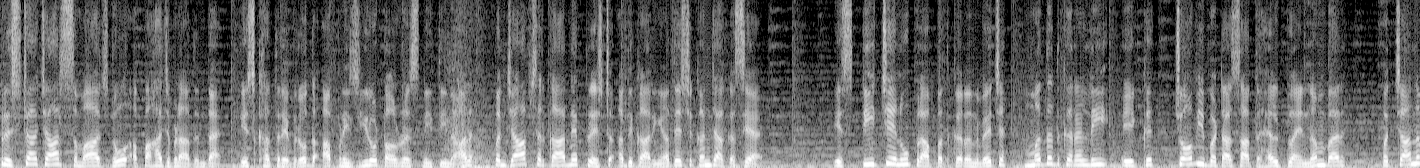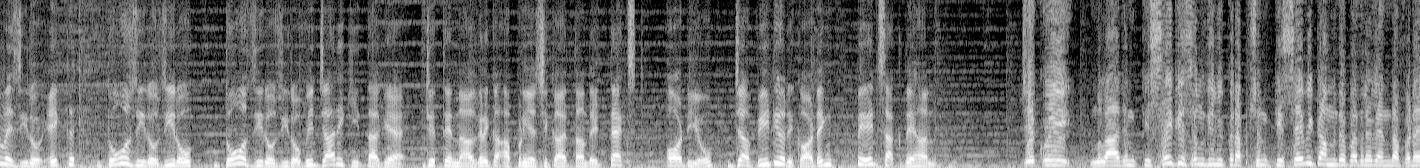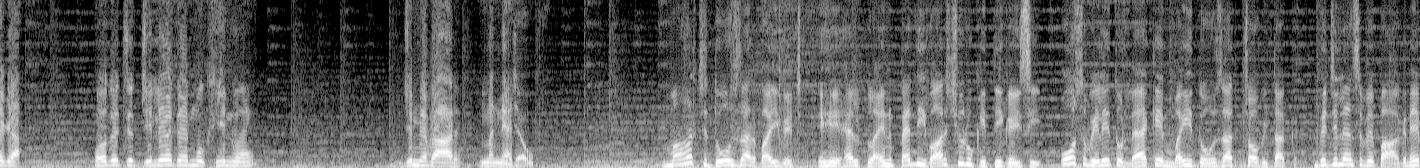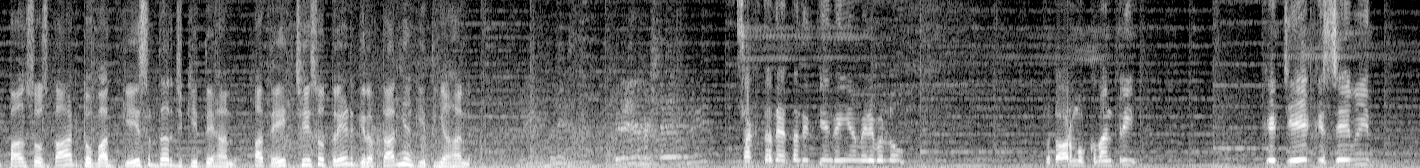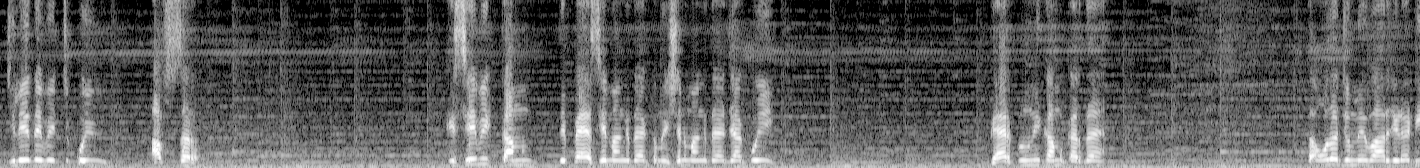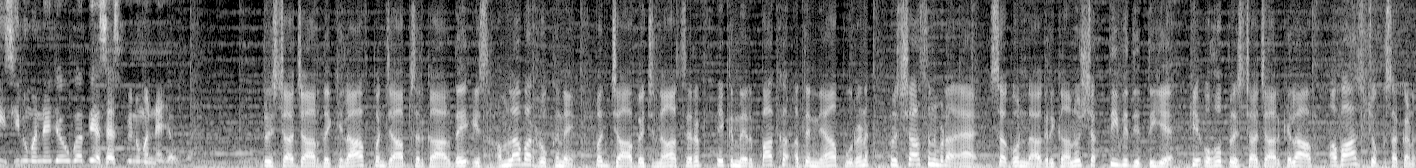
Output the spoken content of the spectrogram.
ਭ੍ਰਿਸ਼ਟਾਚਾਰ ਸਮਾਜ ਨੂੰ ਅਪਾਹਜ ਬਣਾ ਦਿੰਦਾ ਹੈ। ਇਸ ਖਤਰੇ ਵਿਰੁੱਧ ਆਪਣੀ ਜ਼ੀਰੋ ਟੋਲਰੈਂਸ ਨੀਤੀ ਨਾਲ ਪੰਜਾਬ ਸਰਕਾਰ ਨੇ ਭ੍ਰਿਸ਼ਟ ਅਧਿਕਾਰੀਆਂ ਤੇ ਸ਼ਿਕੰਜਾ ਕੱਸਿਆ ਹੈ। ਇਸ ਟੀਚੇ ਨੂੰ ਪ੍ਰਾਪਤ ਕਰਨ ਵਿੱਚ ਮਦਦ ਕਰਨ ਲਈ ਇੱਕ 24/7 ਹੈਲਪਲਾਈਨ ਨੰਬਰ 9501 200 200 ਵੀ ਜਾਰੀ ਕੀਤਾ ਗਿਆ ਹੈ, ਜਿੱਥੇ ਨਾਗਰਿਕ ਆਪਣੀਆਂ ਸ਼ਿਕਾਇਤਾਂ ਦੇ ਟੈਕਸਟ, ਆਡੀਓ ਜਾਂ ਵੀਡੀਓ ਰਿਕਾਰਡਿੰਗ ਭੇਜ ਸਕਦੇ ਹਨ। ਜੇ ਕੋਈ ਮੁਲਾਜ਼ਮ ਕਿਸੇ ਕਿਸਮ ਦੀ ਵੀ ਕਰਪਸ਼ਨ ਕਿਸੇ ਵੀ ਕੰਮ ਦੇ ਬਦਲੇ ਲੈਂਦਾ ਫੜੇਗਾ ਉਹਦੇ ਚ ਜ਼ਿਲ੍ਹੇ ਦੇ ਮੁਖੀ ਨੂੰ ਜ਼ਿੰਮੇਵਾਰ ਮੰਨਿਆ ਜਾਊ। ਮਾਰਚ 2022 ਵਿੱਚ ਇਹ ਹੈਲਪਲਾਈਨ ਪਹਿਲੀ ਵਾਰ ਸ਼ੁਰੂ ਕੀਤੀ ਗਈ ਸੀ। ਉਸ ਵੇਲੇ ਤੋਂ ਲੈ ਕੇ ਮਈ 2024 ਤੱਕ ਵਿਜੀਲੈਂਸ ਵਿਭਾਗ ਨੇ 567 ਤੋਂ ਵੱਧ ਕੇਸ ਦਰਜ ਕੀਤੇ ਹਨ ਅਤੇ 663 ਗ੍ਰਿਫਤਾਰੀਆਂ ਕੀਤੀਆਂ ਹਨ। ਸਖਤ ਹਦਾਇਤਾਂ ਦਿੱਤੀਆਂ ਗਈਆਂ ਮੇਰੇ ਵੱਲੋਂ। ਬਤੌਰ ਮੁੱਖ ਮੰਤਰੀ ਕਿ ਜੇ ਕਿਸੇ ਵੀ ਜ਼ਿਲ੍ਹੇ ਦੇ ਵਿੱਚ ਕੋਈ ਅਫਸਰ ਕਿਸੇ ਵੀ ਕੰਮ ਦੇ ਪੈਸੇ ਮੰਗਦਾ ਕਮਿਸ਼ਨ ਮੰਗਦਾ ਜਾਂ ਕੋਈ ਗੈਰ ਕਾਨੂੰਨੀ ਕੰਮ ਕਰਦਾ ਤਾਂ ਉਹਦਾ ਜ਼ਿੰਮੇਵਾਰ ਜਿਹੜਾ ਡੀਸੀ ਨੂੰ ਮੰਨਿਆ ਜਾਊਗਾ ਤੇ ਐਸਐਸਪੀ ਨੂੰ ਮੰਨਿਆ ਜਾਊਗਾ। ਭ੍ਰਿਸ਼ਟਾਚਾਰ ਦੇ ਖਿਲਾਫ ਪੰਜਾਬ ਸਰਕਾਰ ਦੇ ਇਸ ਹਮਲਾਵਰ ਰੁਖ ਨੇ ਪੰਜਾਬ ਵਿੱਚ ਨਾ ਸਿਰਫ ਇੱਕ ਨਿਰਪੱਖ ਅਤੇ ਨਿਆਂਪੂਰਨ ਪ੍ਰਸ਼ਾਸਨ ਬਣਾਇਆ ਹੈ, ਸਗੋਂ ਨਾਗਰਿਕਾਂ ਨੂੰ ਸ਼ਕਤੀ ਵੀ ਦਿੱਤੀ ਹੈ ਕਿ ਉਹ ਭ੍ਰਿਸ਼ਟਾਚਾਰ ਖਿਲਾਫ ਆਵਾਜ਼ ਚੁੱਕ ਸਕਣ।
